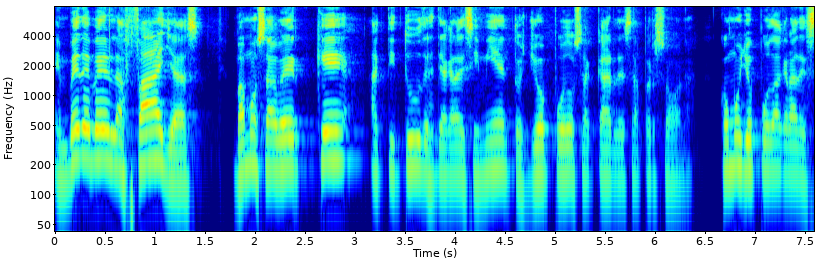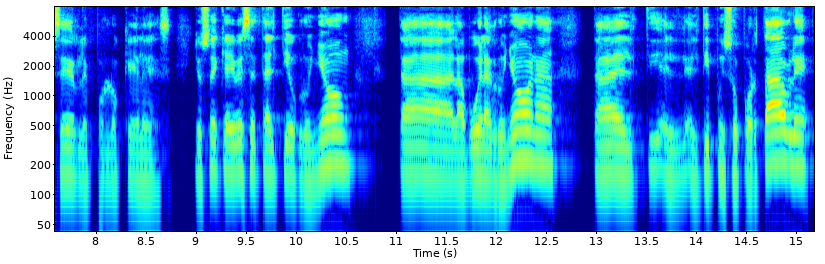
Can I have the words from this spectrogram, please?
en vez de ver las fallas, vamos a ver qué actitudes de agradecimiento yo puedo sacar de esa persona. ¿Cómo yo puedo agradecerle por lo que él es? Yo sé que hay veces está el tío gruñón, está la abuela gruñona, está el, tipo insoportable,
